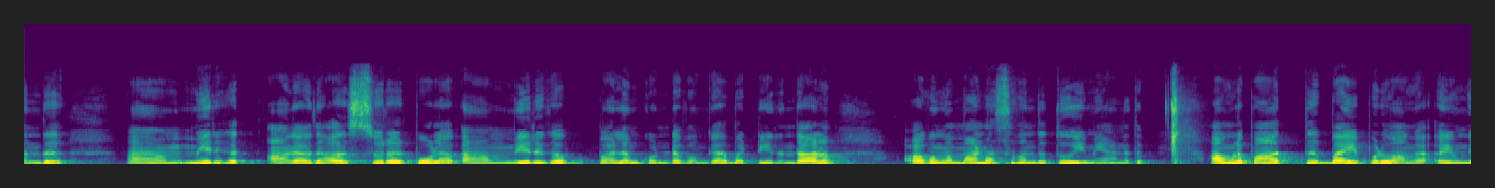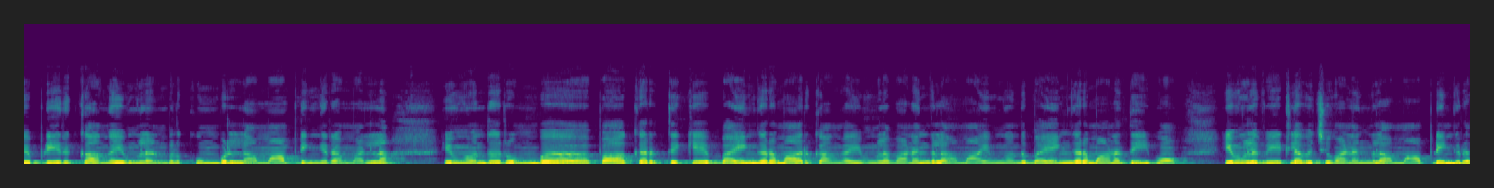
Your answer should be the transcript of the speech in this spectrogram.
வந்து மிருக அதாவது அசுரர் போல் மிருக பலம் கொண்டவங்க. பட் இருந்தாலும் அவங்க மனசு வந்து தூய்மையானது. அவங்கள பார்த்து பயப்படுவாங்க. இவங்க இப்படி இருக்காங்க இவங்கள நம்மள கும்பிடலாமா? அப்படிங்கிற மாதிரிலாம் இவங்க வந்து ரொம்ப பார்க்கறதுக்கே பயங்கரமாக இருக்காங்க. இவங்கள வணங்கலாமா? இவங்க வந்து பயங்கரமான தெய்வம். இவங்கள வீட்டில் வச்சு வணங்கலாமா? அப்படிங்கிற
